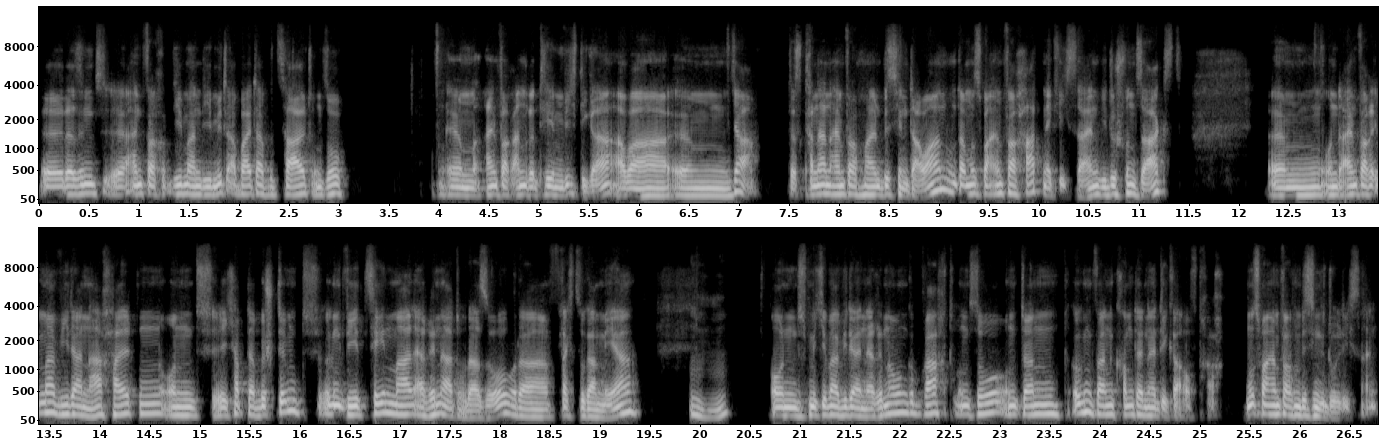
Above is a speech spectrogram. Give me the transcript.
Äh, da sind äh, einfach, wie man die Mitarbeiter bezahlt und so, ähm, einfach andere Themen wichtiger. Aber ähm, ja, das kann dann einfach mal ein bisschen dauern und da muss man einfach hartnäckig sein, wie du schon sagst. Ähm, und einfach immer wieder nachhalten. Und ich habe da bestimmt irgendwie zehnmal erinnert oder so oder vielleicht sogar mehr. Mhm und mich immer wieder in Erinnerung gebracht und so. Und dann irgendwann kommt dann der dicke Auftrag. Muss man einfach ein bisschen geduldig sein.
